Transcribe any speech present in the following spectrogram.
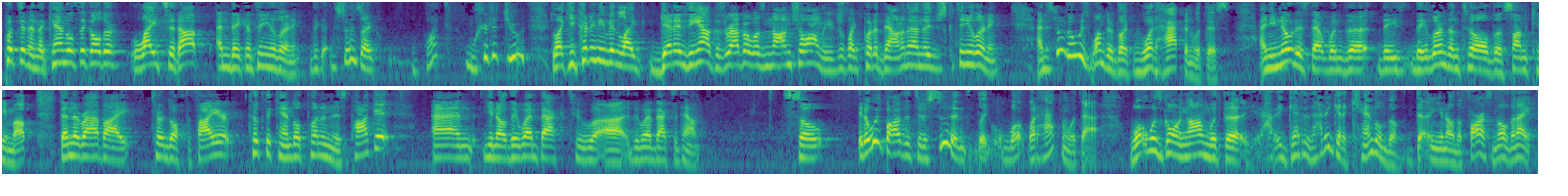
puts it in the candlestick holder, lights it up, and they continue learning. The student's like, what? Where did you? Like he couldn't even like get anything out because the rabbi was nonchalant. He just like put it down and then they just continue learning. And the students always wondered like what happened with this. And you notice that when the they they learned until the sun came up, then the rabbi turned off the fire, took the candle, put it in his pocket, and you know they went back to uh, they went back to town. So it always bothered to the students, like, what, what happened with that? What was going on with the, how did get it, how did get a candle the, you know, the forest middle of the night?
